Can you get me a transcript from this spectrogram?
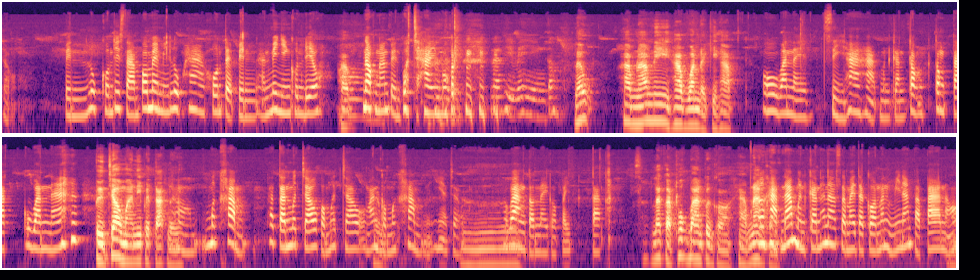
เจ้า เป็นลูกคนที่สามพ่อแม่มีลูกห้าคนแต่เป็นอันไม่ยิงคนเดียว ครับ นอกนั้นเป็นผู้ชายหมด หนาทีไม่ยิงต้องแล้วห้ามน้ำนี่ห้ามวันไหนกี่ห้ามโอ้วันไหนสี่ห้าหาดเหมือนกันต้องต้องตักกูวันนะตื่นเจ้ามานี่ไปตักเลยอ๋อเมื่อค่ำถ้าตันเมื่อเจ้าก็เมื่อเจ้างั้นครัก็บเมื่อค่ำอย่างเนี่ยเจ้าอืมว่างตอนไหนก็ไปตัก แล้วก็ทุกบ้านเพิ่นก็หามเออน้ำกัหาบน้ำเหมือนกันถ้านาสมัยแต่ก่อนมันมีน้ำประปาอ๋อเนาะ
